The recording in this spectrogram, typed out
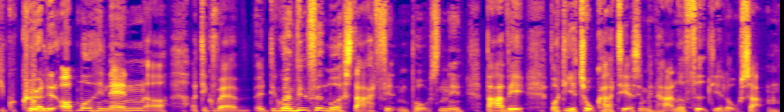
de kunne køre lidt op mod hinanden, og, og det, kunne være, det kunne være en vild fed måde at starte filmen på, sådan en, bare ved, hvor de her to karakterer simpelthen har noget fed dialog sammen.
